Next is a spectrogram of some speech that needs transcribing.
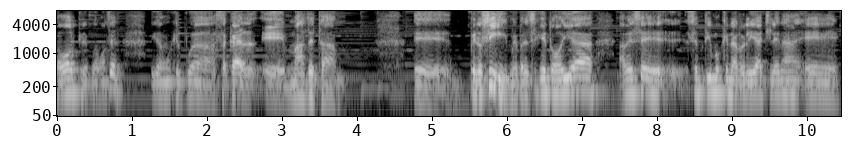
favor que le podemos hacer, digamos que él pueda sacar eh, más de esta... Eh, pero sí, me parece que todavía a veces sentimos que la realidad chilena es,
